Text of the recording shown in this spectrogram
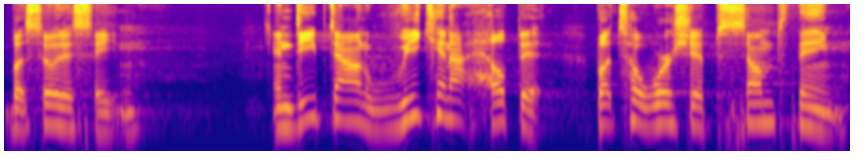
but so does Satan. And deep down, we cannot help it but to worship something.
